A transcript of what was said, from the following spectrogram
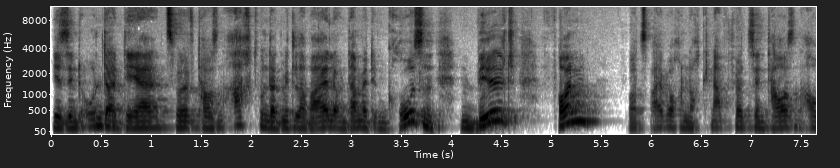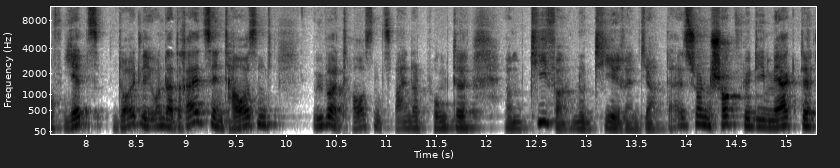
Wir sind unter der 12.800 mittlerweile und damit im großen Bild von vor zwei Wochen noch knapp 14.000 auf jetzt deutlich unter 13.000 über 1200 Punkte ähm, tiefer notierend. Ja, da ist schon ein Schock für die Märkte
